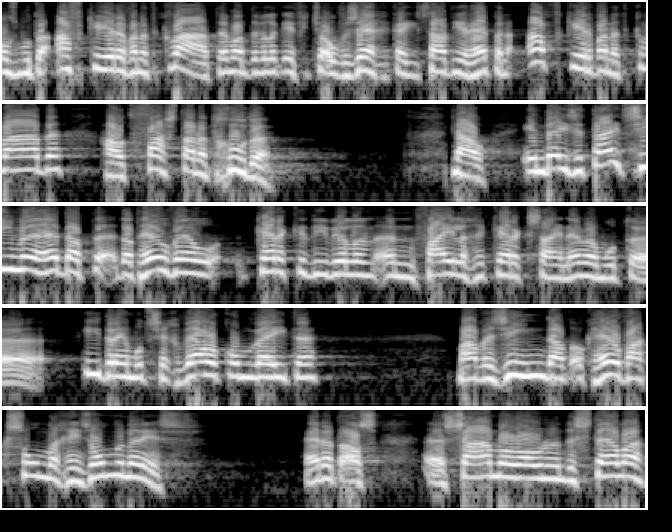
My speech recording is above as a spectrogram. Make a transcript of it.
ons moeten afkeren van het kwaad. Want daar wil ik even iets over zeggen. Kijk, je staat hier, heb een afkeer van het kwade, houd vast aan het goede. Nou, in deze tijd zien we hè, dat, eh, dat heel veel kerken die willen een veilige kerk zijn. Hè. We moeten, uh, iedereen moet zich welkom weten. Maar we zien dat ook heel vaak zonde geen zonde meer is. Hè, dat als uh, samenwonende stellen.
